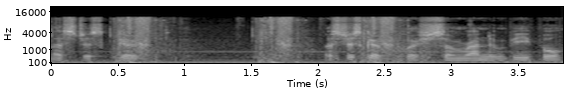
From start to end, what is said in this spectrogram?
Let's just go. Let's just go push some random people.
